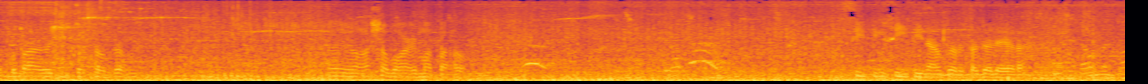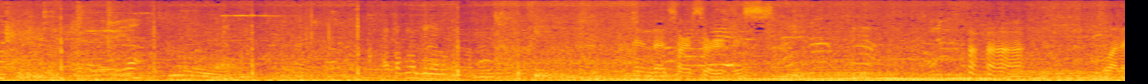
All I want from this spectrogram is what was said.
pagbabago dito sobrang ay mga shawarma pa oh. Siting city na ang Puerto Galera. And that's our service. Wala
